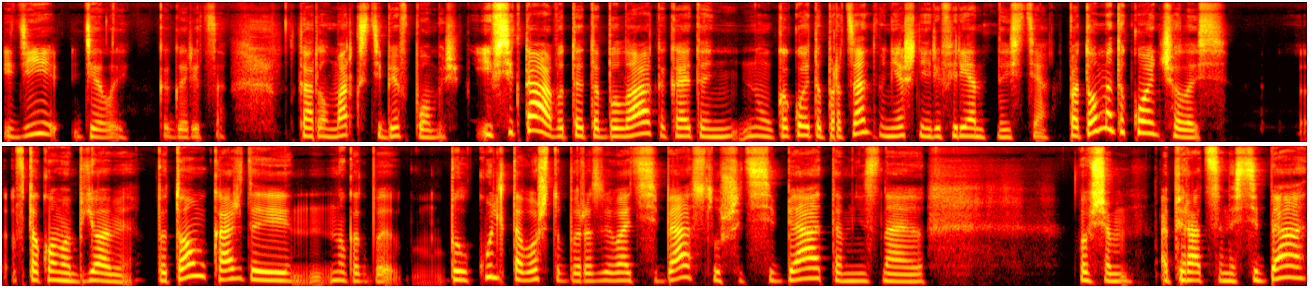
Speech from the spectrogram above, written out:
Иди делай, как говорится. Карл Маркс тебе в помощь. И всегда вот это была какая-то, ну, какой-то процент внешней референтности. Потом это кончилось в таком объеме. Потом каждый, ну, как бы был культ того, чтобы развивать себя, слушать себя, там, не знаю, в общем, опираться на себя,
